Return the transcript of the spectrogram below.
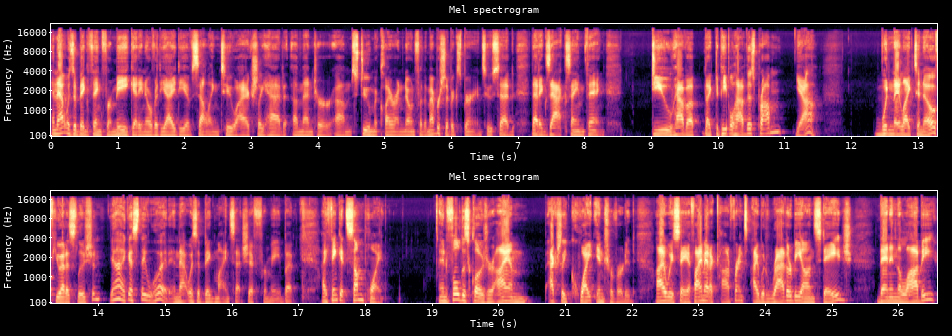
And that was a big thing for me getting over the idea of selling too. I actually had a mentor, um, Stu McLaren, known for the membership experience, who said that exact same thing. Do you have a, like, do people have this problem? Yeah. Wouldn't they like to know if you had a solution? Yeah, I guess they would. And that was a big mindset shift for me. But I think at some point, and full disclosure, I am actually quite introverted. I always say if I'm at a conference, I would rather be on stage than in the lobby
